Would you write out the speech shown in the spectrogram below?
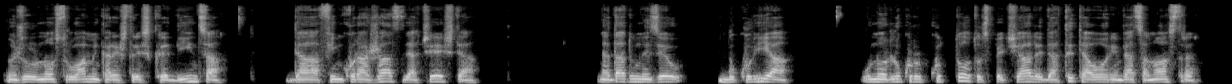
în jurul nostru oameni care își trăiesc credința, de a fi încurajați de aceștia. Ne-a dat Dumnezeu bucuria unor lucruri cu totul speciale de atâtea ori în viața noastră.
